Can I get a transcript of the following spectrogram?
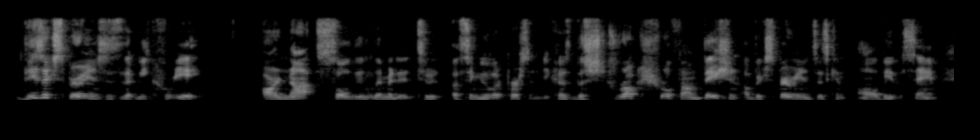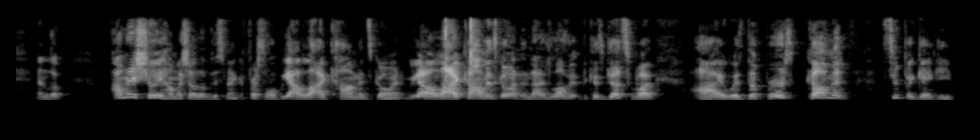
these experiences that we create are not solely limited to a singular person because the structural foundation of experiences can all be the same. And look, I'm going to show you how much I love this manga. First of all, we got a lot of comments going. We got a lot of comments going, and I love it because guess what? I was the first comment. Supagenki.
